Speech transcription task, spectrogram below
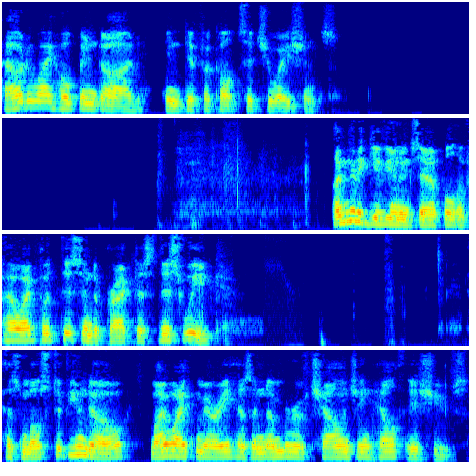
How do I hope in God in difficult situations? I'm going to give you an example of how I put this into practice this week. As most of you know, my wife Mary has a number of challenging health issues.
